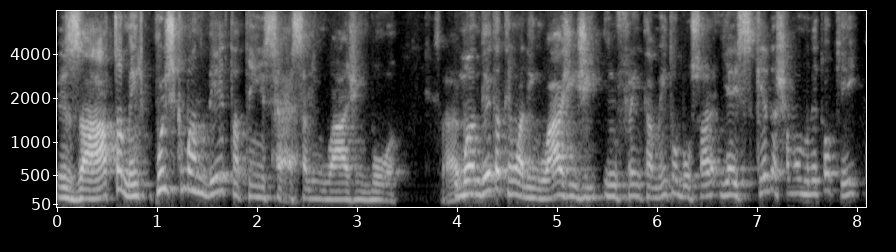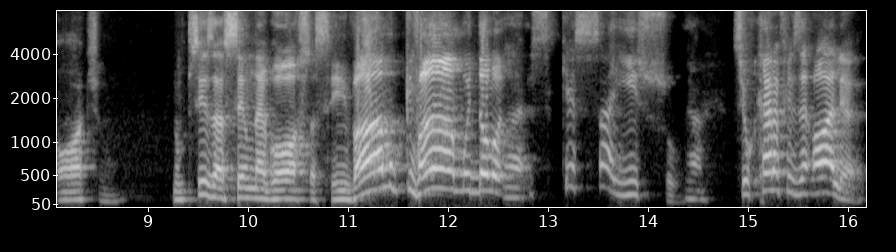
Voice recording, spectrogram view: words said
Exatamente. Por isso que o Mandetta tem essa, essa linguagem boa. Sabe? O Mandetta tem uma linguagem de enfrentamento ao Bolsonaro e a esquerda chama o Mandetta ok. Ótimo. Não precisa ser um negócio assim, vamos que vamos, ideologia. É. Esqueça isso. É. Se o cara fizer, olha,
